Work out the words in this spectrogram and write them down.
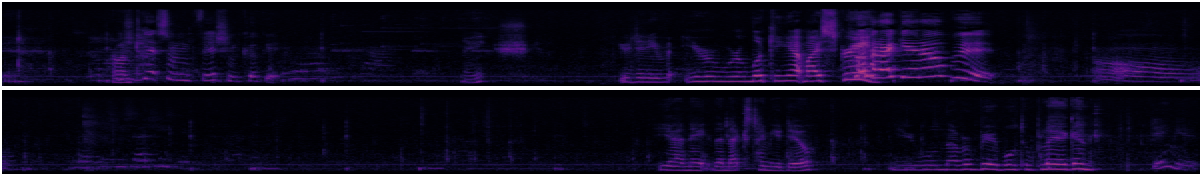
Yeah. You should get some fish and cook it. You didn't even. You were looking at my screen. But. I can't help it. Oh. Yeah, Nate. The next time you do, you will never be able to play again. Dang it.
